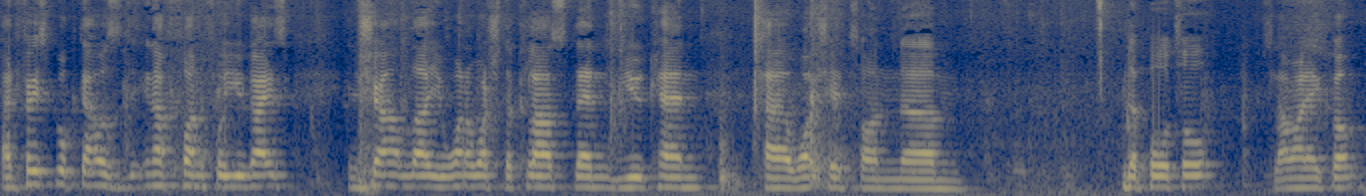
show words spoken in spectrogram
And Facebook, that was enough fun for you guys. Inshallah, you want to watch the class, then you can uh, watch it on um, the portal. Assalamu alaikum.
